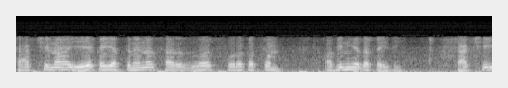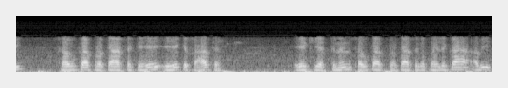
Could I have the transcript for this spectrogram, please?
साक्षिण एक यत्न सर्वस्फोरकत्व अभिनय दर्शयती साक्षी सबका प्रकाशक है, एक साथ। एक यत्न सबका प्रकाशक पहले कहा, अभी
